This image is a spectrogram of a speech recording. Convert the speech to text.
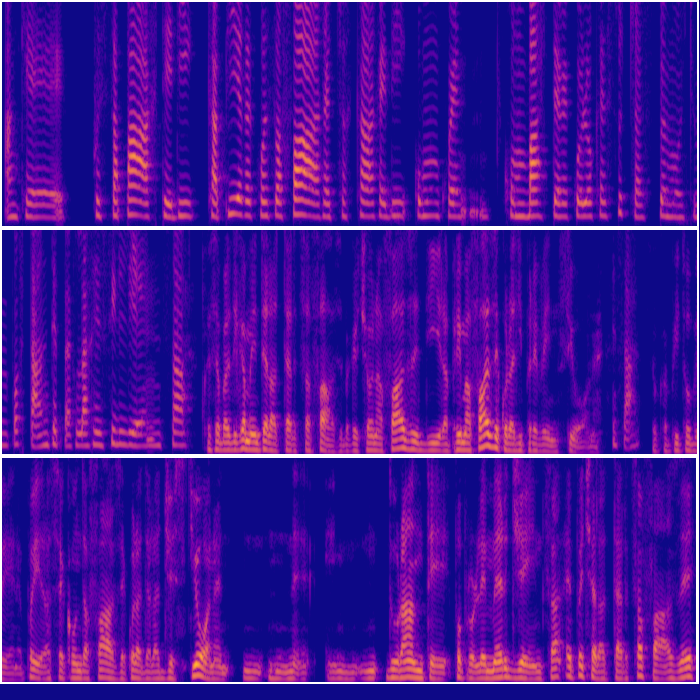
anche questa parte di capire cosa fare, cercare di comunque mhmm, combattere quello che è successo è molto importante per la resilienza. Questa è praticamente la terza fase, perché c'è una fase di, la prima fase è quella di prevenzione, esatto. se ho capito bene, poi la seconda fase è quella della gestione durante proprio l'emergenza e poi c'è la terza fase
